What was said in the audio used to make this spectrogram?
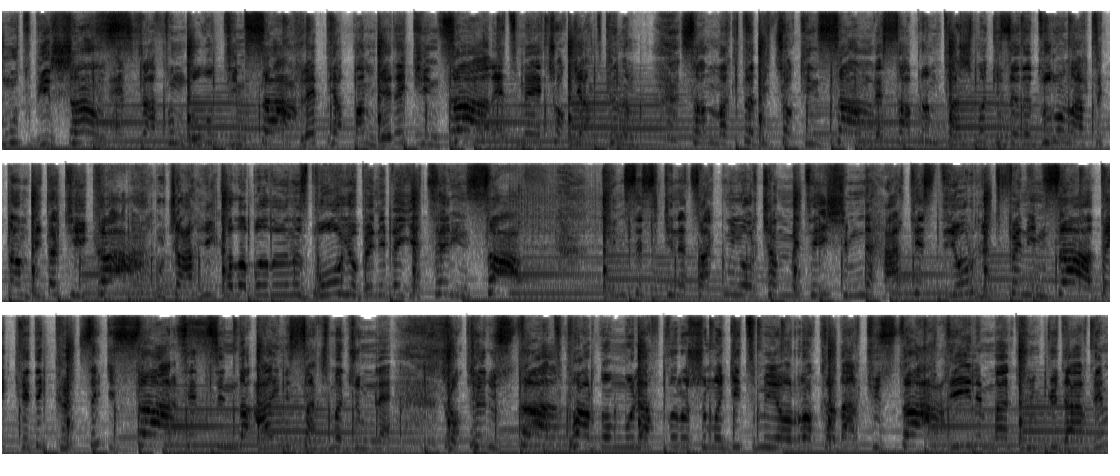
umut bir şans. Etrafım dolu timsah. Rap yapmam gerek intihar. Etmeye çok yatkınım. Sanmakta birçok insan. Ve sabrım taşmak üzere durun artık lan bir dakika. Bu cahil kalabalığınız boğuyor beni ve yeter insaf. Kimse sikine takmıyorken Mete'yi şimdi herkes diyor lütfen imza. Bekledik 48 saat. Hepsinde aynı saçma cümle pardon bu laflar hoşuma gitmiyor o kadar küstah Değilim ben çünkü derdim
